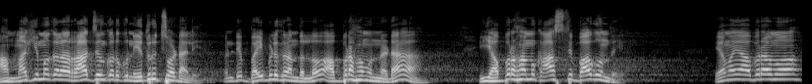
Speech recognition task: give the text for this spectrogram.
ఆ మహిమ గల రాజ్యం కొరకు ఎదురు చూడాలి. అంటే బైబిల్ గ్రంథంలో అబ్రహం ఉన్నాడా? ఈ అబ్రహాముకు ఆస్తి బాగుంది. ఏమయ్యా అబ్రహము?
